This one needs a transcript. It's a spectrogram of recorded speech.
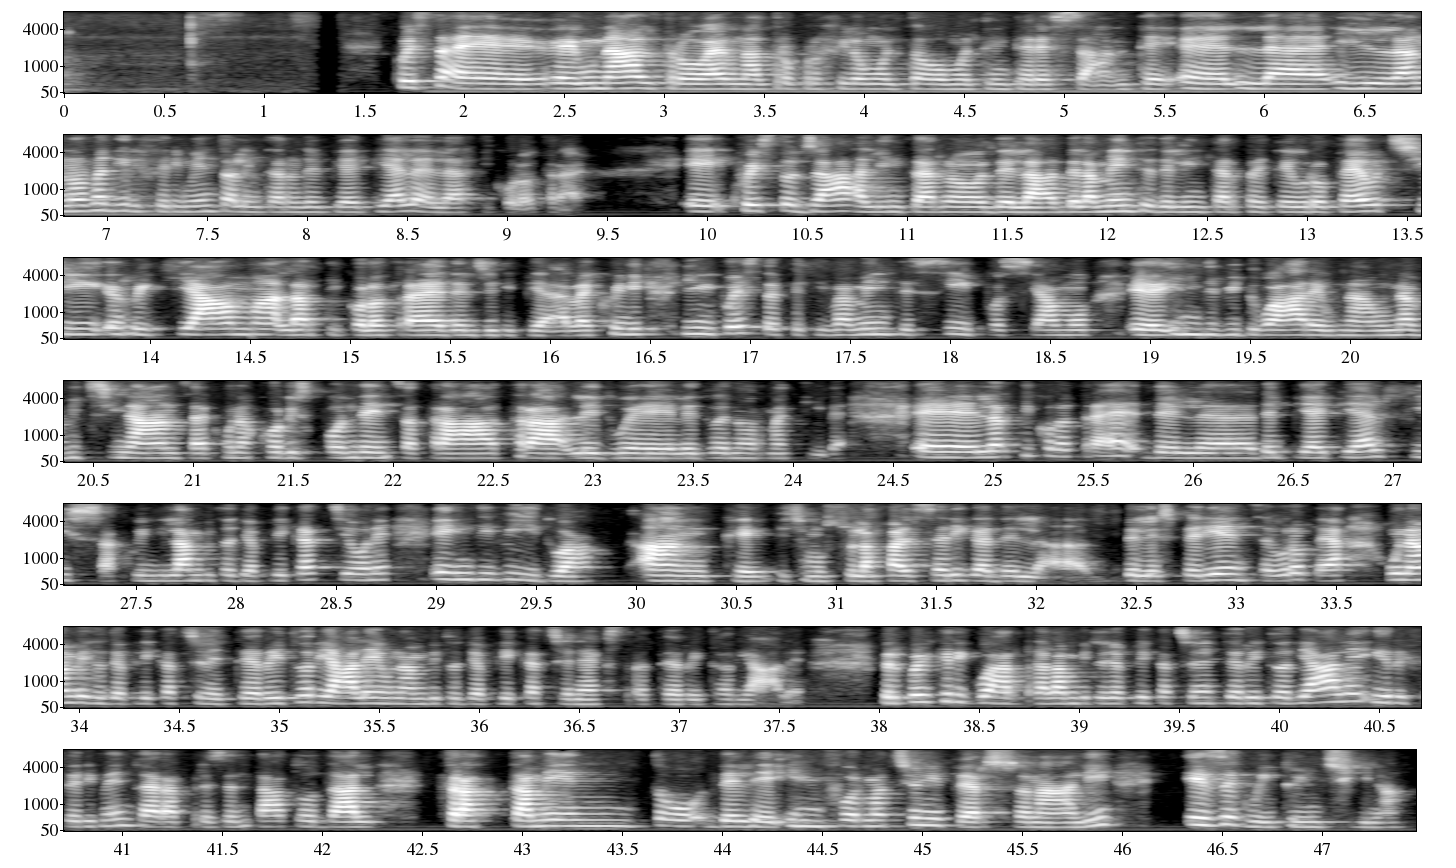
Questo è, è, un altro, è, un altro, profilo molto, molto interessante. Eh, la, la, norma di riferimento all'interno del PIPL è l'articolo 3 e questo già all'interno della, della, mente dell'interprete europeo ci richiama l'articolo 3 del GDPR, quindi in questo effettivamente sì possiamo eh, individuare una, una, vicinanza, ecco, una corrispondenza tra, tra le, due, le, due, normative. Eh, l'articolo 3 del, del PIPL fissa quindi l'ambito di applicazione e individua anche diciamo, sulla falsariga della, dell'esperienza europea un ambito di applicazione territoriale e un ambito di applicazione extraterritoriale. Per quel che riguarda l'ambito di applicazione territoriale, il riferimento è rappresentato dal trattamento delle informazioni personali eseguito in Cina.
